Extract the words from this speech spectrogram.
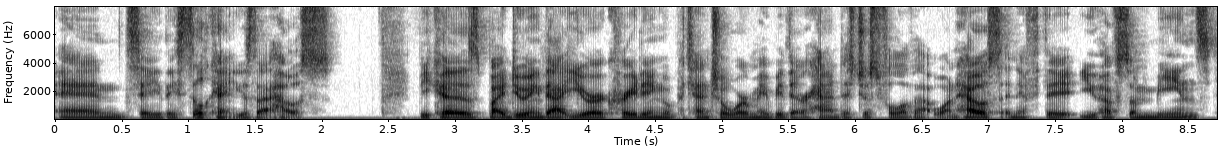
and say they still can't use that house because by doing that you are creating a potential where maybe their hand is just full of that one house and if they you have some means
